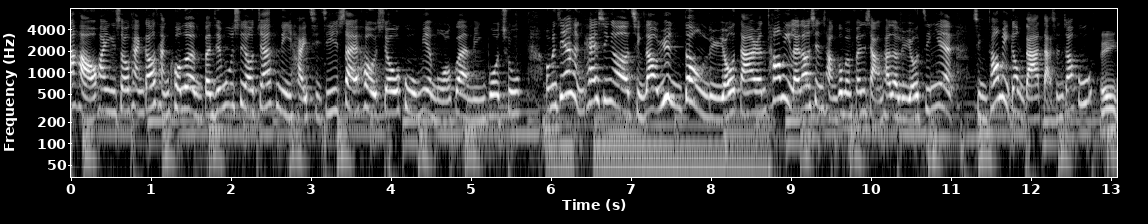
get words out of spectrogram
们，大家好，欢迎收看《高谈阔论》。本节目是由 Jeffney 海奇基晒后修护面膜冠名播出。我们今天很开心哦，请到运动旅游达人 Tommy 来到现场，跟我们分享他的旅游经验。请 Tommy 跟我们大家打声招呼。哎，hey,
